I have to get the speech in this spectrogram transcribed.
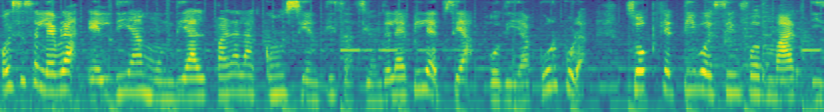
Hoy se celebra el Día Mundial para la Concientización de la Epilepsia o Día Púrpura. Su objetivo es informar y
